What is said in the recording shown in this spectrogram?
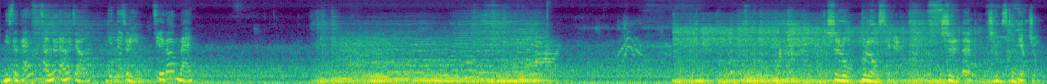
미소가 절로 나오죠. 힘내줘요. 즐거운 맛. 실로 블록세계 실앱 지금 선역 중.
